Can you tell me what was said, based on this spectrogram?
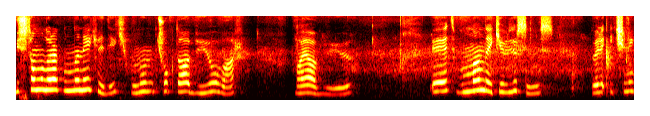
Biz tam olarak bundan ekmedik. Bunun çok daha büyüğü var. Bayağı büyüğü. Evet bundan da ekebilirsiniz. Böyle içini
